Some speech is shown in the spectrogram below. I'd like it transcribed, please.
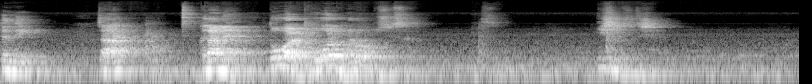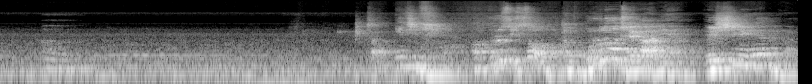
됐니? 자, 그 다음에 도월, 도월은 뭘로 바꿀 수 있어요? 이시 무슨 뜻이야? 어. 자, 이시 아, 그럴 수 있어. 아, 모르는 건 죄가 아니에요. 열심히 해야 된다.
